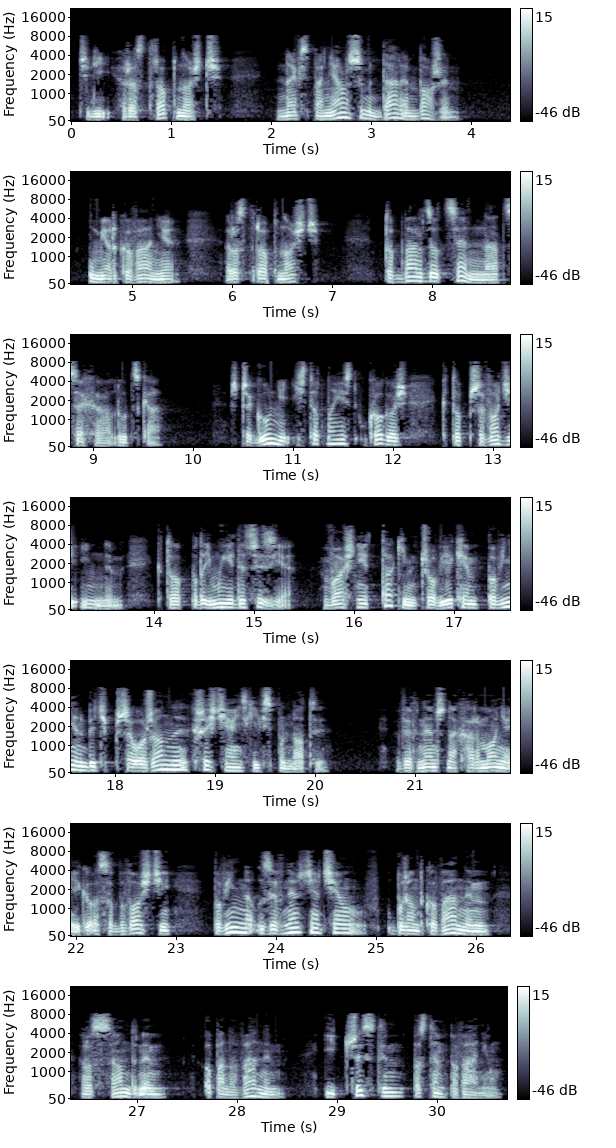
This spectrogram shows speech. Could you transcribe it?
czyli roztropność, najwspanialszym darem Bożym. Umiarkowanie, roztropność to bardzo cenna cecha ludzka. Szczególnie istotna jest u kogoś, kto przewodzi innym, kto podejmuje decyzje. Właśnie takim człowiekiem powinien być przełożony chrześcijańskiej wspólnoty. Wewnętrzna harmonia jego osobowości powinna uzewnętrzniać się w uporządkowanym, rozsądnym, opanowanym i czystym postępowaniu.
